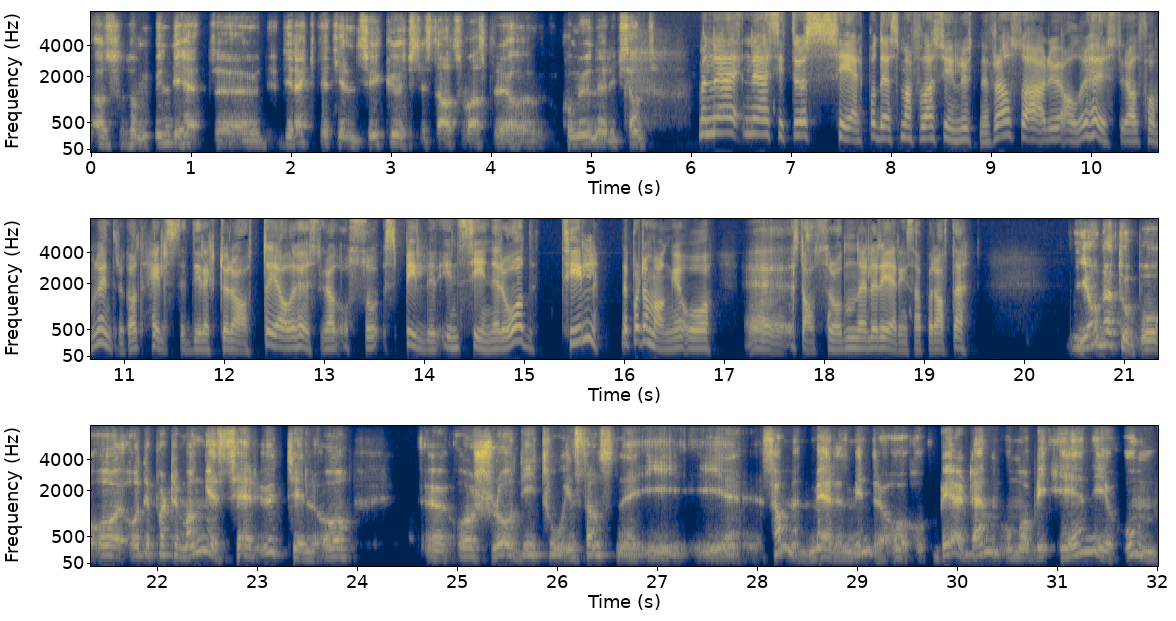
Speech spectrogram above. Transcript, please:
altså, som myndighet uh, direkte til sykehus, til statsforvaltere og kommuner. ikke sant? Men når jeg, når jeg, sitter og ser på det som i hvert fall er synlig utenfra, så er det jo i aller høyeste grad får man inntrykk av at Helsedirektoratet i aller høyeste grad også spiller inn sine råd til departementet og eh, statsråden eller regjeringsapparatet. Ja, nettopp. Og, og, og departementet ser ut til å Eh, å slå de to instansene i, i, sammen, mer eller mindre, og, og, ber dem om å bli enige om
